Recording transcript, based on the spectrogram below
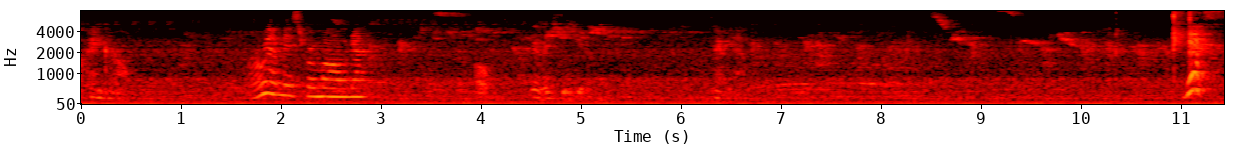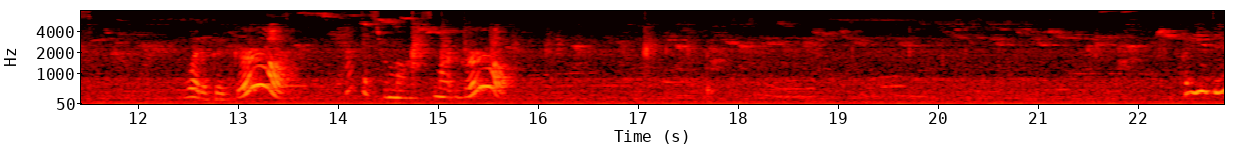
Okay, girl. Alright, Miss Ramona. Oh, let me see here. There we go. Yes! What a good girl. That's Ramona, smart girl. What are you doing?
